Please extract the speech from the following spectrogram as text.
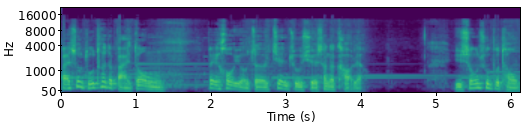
柏树独特的摆动背后有着建筑学上的考量。与松树不同，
